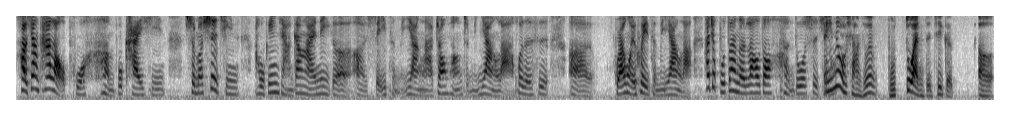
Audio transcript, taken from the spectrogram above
好像他老婆很不开心，什么事情啊？我跟你讲，刚才那个呃，谁怎么样啦？装潢怎么样啦？或者是呃。管委会怎么样了？他就不断的唠叨很多事情。哎，那我想请问，不断的这个呃，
